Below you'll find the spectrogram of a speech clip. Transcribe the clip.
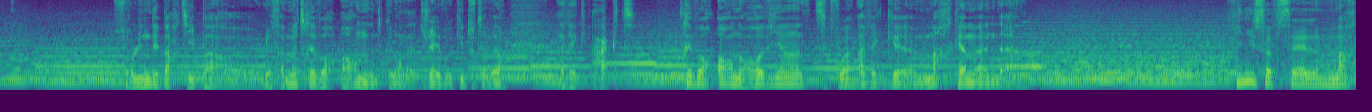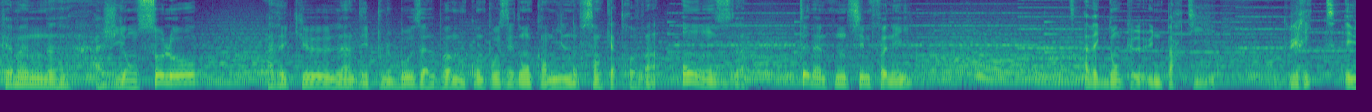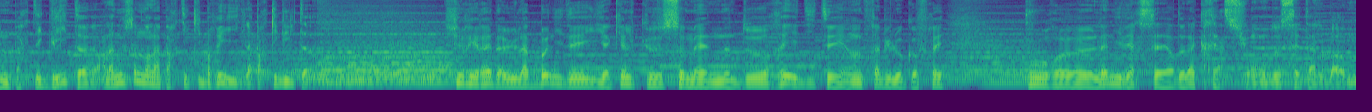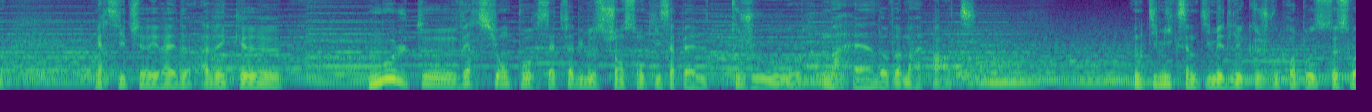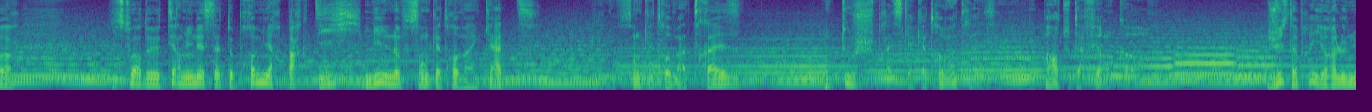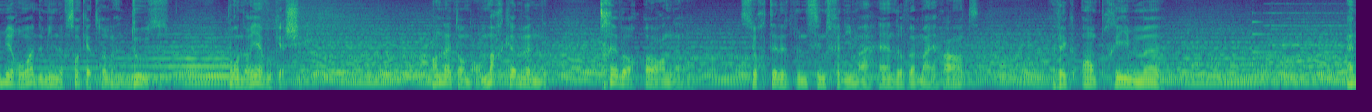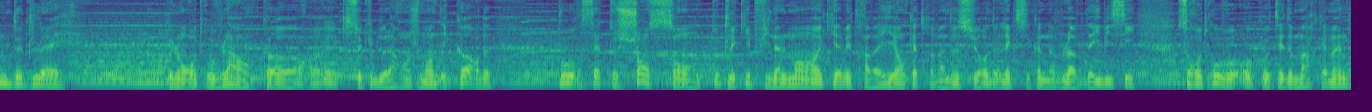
sur l'une des parties par euh, le fameux Trevor Horn que l'on a déjà évoqué tout à l'heure avec Act. Trevor Horn revient cette fois avec euh, Mark Hammond. Finish of Cell, Mark Hammond agit en solo avec euh, l'un des plus beaux albums composés donc en 1991, Tenenton Symphony, avec donc une partie grit et une partie glitter. Là nous sommes dans la partie qui brille, la partie glitter. Cherry Red a eu la bonne idée il y a quelques semaines de rééditer un fabuleux coffret pour euh, l'anniversaire de la création de cet album. Merci Cherry Red avec euh, moult versions pour cette fabuleuse chanson qui s'appelle toujours My Hand Over My Heart. Un petit mix, un petit medley que je vous propose ce soir, histoire de terminer cette première partie 1984. 1993. On touche presque à 93. On n'y est pas tout à fait encore. Juste après, il y aura le numéro 1 de 1992, pour ne rien vous cacher. En attendant, Mark Hammond, Trevor Horn sur Teleton Symphony My Hand Over My Heart, avec en prime Anne Dudley, que l'on retrouve là encore, euh, qui s'occupe de l'arrangement des cordes, pour cette chanson. Toute l'équipe finalement qui avait travaillé en 82 sur The Lexicon of Love d'ABC se retrouve aux côtés de Mark Hammond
